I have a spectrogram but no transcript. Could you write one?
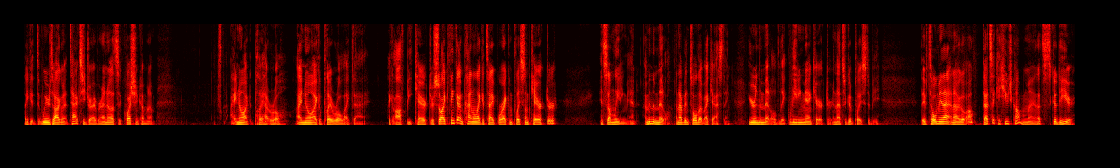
Like it, we were talking about taxi driver. I know that's a question coming up. I know I could play that role. I know I could play a role like that. like offbeat character. So I think I'm kind of like a type where I can play some character and some leading man. I'm in the middle, and I've been told that by casting. You're in the middle of like leading man character, and that's a good place to be. They've told me that, and I go, oh, that's like a huge compliment. That's good to hear,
